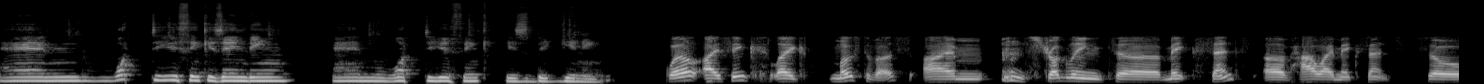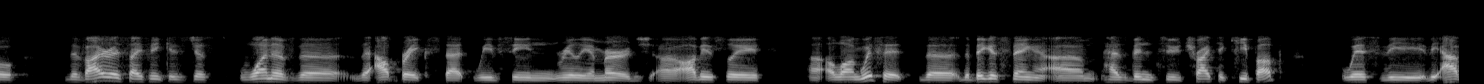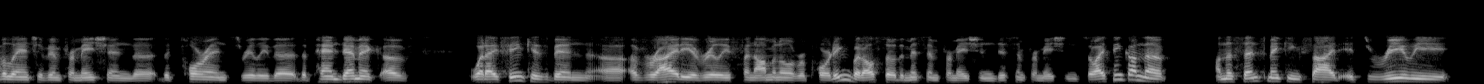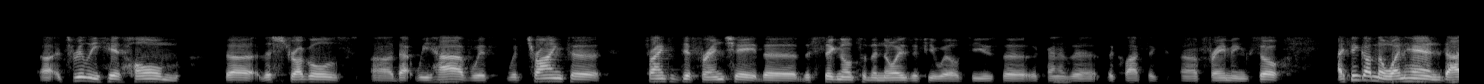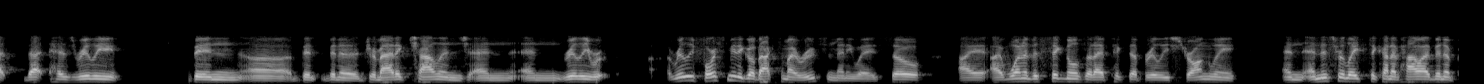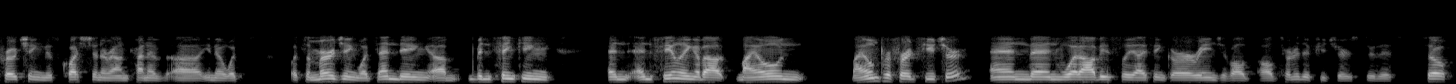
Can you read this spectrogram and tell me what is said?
and what do you think is ending and what do you think is beginning? Well, I think, like most of us, I'm struggling to make sense of how I make sense. So, the virus, I think, is just one of the the outbreaks that we've seen really emerge. Uh, obviously, uh, along with it, the the biggest thing um, has been to try to keep up with the the avalanche of information, the the torrents, really the the pandemic of what I think has been uh, a variety of really phenomenal reporting, but also the misinformation, disinformation. So I think on the on the sense making side, it's really uh, it's really hit home the the struggles uh, that we have with with trying to trying to differentiate the the signal to the noise, if you will, to use the, the kind of the the classic uh, framing. So I think on the one hand that that has really been uh, been been a dramatic challenge and and really really forced me to go back to my roots in many ways. So I, I one of the signals that I picked up really strongly, and and this relates to kind of how I've been approaching this question around kind of uh, you know what's what's emerging, what's ending. Um, been thinking and and feeling about my own my own preferred future and then what obviously I think are a range of al- alternative futures through this. So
